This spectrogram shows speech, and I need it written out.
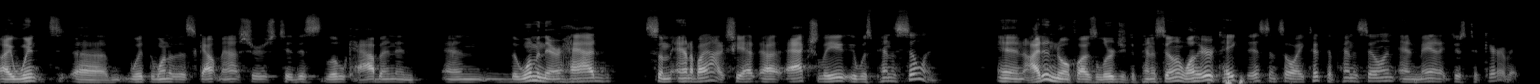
I went uh, with one of the scoutmasters to this little cabin, and, and the woman there had some antibiotics. She had, uh, actually, it was penicillin. And I didn't know if I was allergic to penicillin. Well, here, take this. And so I took the penicillin, and man, it just took care of it.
